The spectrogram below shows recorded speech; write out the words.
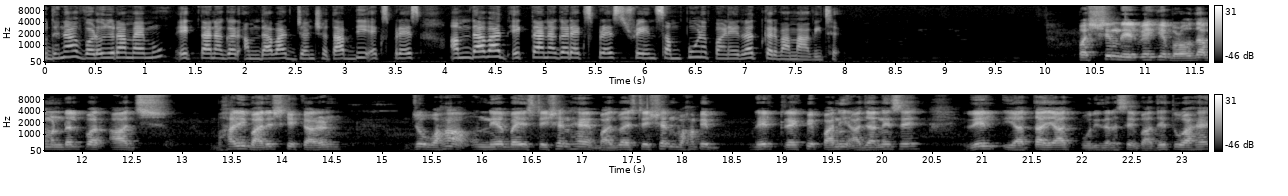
Udhna Vadodara MEMU Ekta Nagar Ahmedabad Jan Shatabdi express Ahmedabad बाद एकता नगर एक्सप्रेस ट्रेन संपूर्ण पणे रद्द करવામાં આવી છે પશ્ચિમ રેલવે કે બરોડા મંડળ પર આજ ભારે بارش કે કારણ જો વહા નીયર બાય સ્ટેશન હે બાજવા સ્ટેશન વહા પે રેલ ટ્રેક પે પાણી આ જને સે રેલ यातायात પૂરી દરા સે બાધિત હુઆ હે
